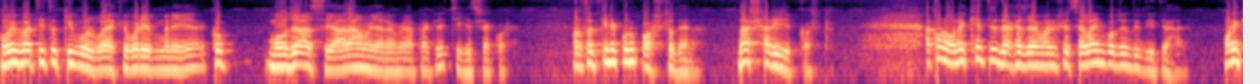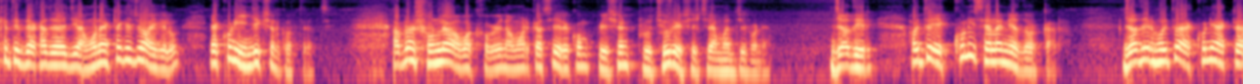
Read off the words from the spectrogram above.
হোমিওপ্যাথি তো কী বলব? একেবারে মানে খুব মজা আছে, আরামে আরামে আপনাকে চিকিৎসা করে। অর্থাৎ কিনা কোনো কষ্ট দেয় না না শারীরিক কষ্ট। এখন অনেক ক্ষেত্রে দেখা যায় মানুষের স্যালাইন পর্যন্ত দিতে হয়। অনেক ক্ষেত্রে দেখা যায় যে এমন একটা কিছু হয়ে গেল, এখনই ইঞ্জেকশন করতে হচ্ছে। আপনারা শুনলে অবাক হবেন, আমার কাছে এরকম পেশেন্ট প্রচুর এসেছে আমার জীবনে, যাদের হয়তো এক্ষুনি স্যালাইনের দরকার, যাদের হয়তো এক্ষুনি একটা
